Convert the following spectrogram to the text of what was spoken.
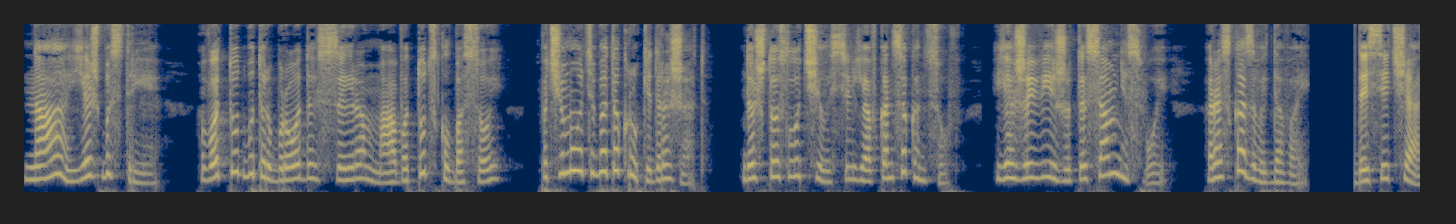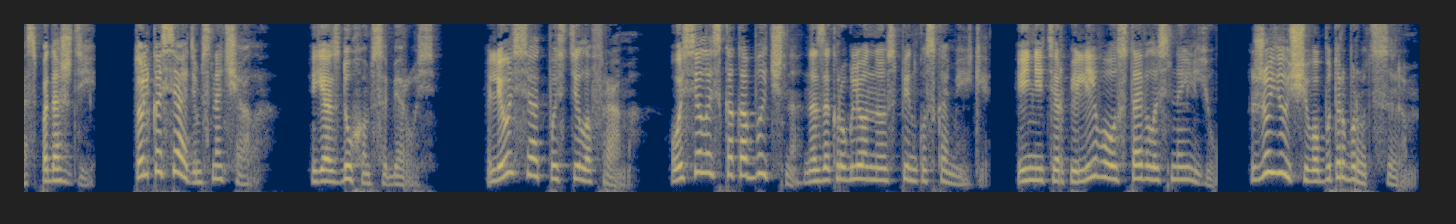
«На, ешь быстрее. Вот тут бутерброды с сыром, а вот тут с колбасой. Почему у тебя так руки дрожат? Да что случилось, Илья, в конце концов? Я же вижу, ты сам не свой. Рассказывай давай. Да сейчас, подожди. Только сядем сначала. Я с духом соберусь. Люся отпустила Фрама. Уселась, как обычно, на закругленную спинку скамейки и нетерпеливо уставилась на Илью, жующего бутерброд с сыром.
